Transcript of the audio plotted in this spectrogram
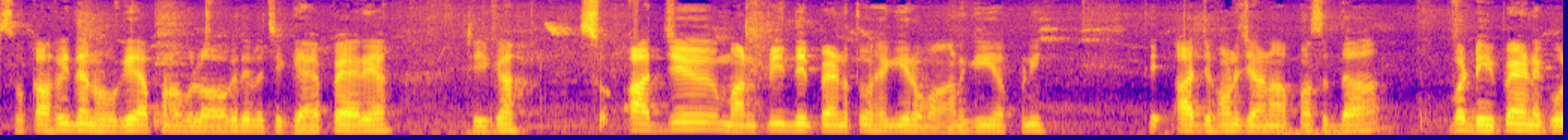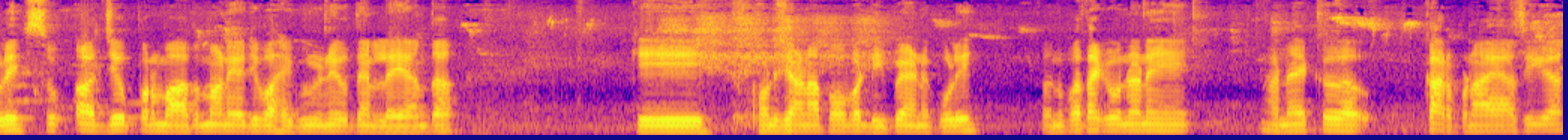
ਸੋ ਕਾਫੀ ਦਿਨ ਹੋ ਗਏ ਆਪਣਾ ਵਲੌਗ ਦੇ ਵਿੱਚ ਗੈਪ ਪੈ ਰਿਹਾ, ਠੀਕ ਆ? ਸੋ ਅੱਜ ਮਨਪ੍ਰੀਤ ਦੇ ਪਿੰਡ ਤੋਂ ਹੈਗੀ ਰਵਾਨਗੀ ਆਪਣੀ ਤੇ ਅੱਜ ਹੁਣ ਜਾਣਾ ਆਪਾਂ ਸਿੱਧਾ ਵੱਡੀ ਭੈਣ ਕੋਲੇ। ਸੋ ਅੱਜ ਪਰਮਾਤਮਾ ਨੇ, ਅੱਜ ਵਾਹਿਗੁਰੂ ਨੇ ਉਹ ਦਿਨ ਲੈ ਆਂਦਾ ਕਿ ਹੁਣ ਜਾਣਾ ਆਪਾਂ ਵੱਡੀ ਭੈਣ ਕੋਲੇ। ਤੁਹਾਨੂੰ ਪਤਾ ਕਿ ਉਹਨਾਂ ਨੇ ਹਨਾ ਇੱਕ ਘਰ ਬਣਾਇਆ ਸੀਗਾ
